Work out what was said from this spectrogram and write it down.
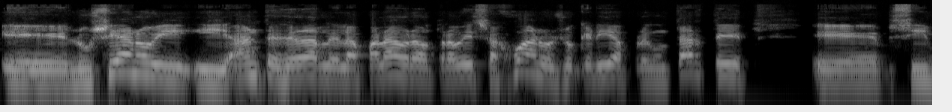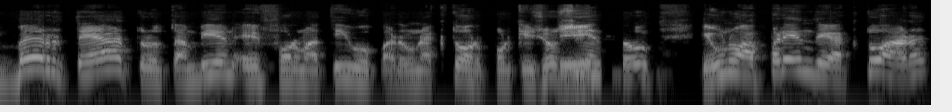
Eh, Luciano, y, antes de darle la palabra otra vez a Juano, yo quería preguntarte eh, si ver teatro también es formativo para un actor, porque yo siento que uno aprende a actuar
